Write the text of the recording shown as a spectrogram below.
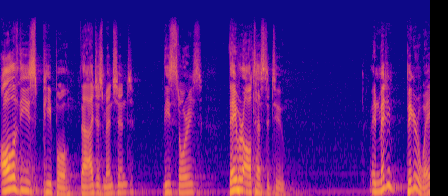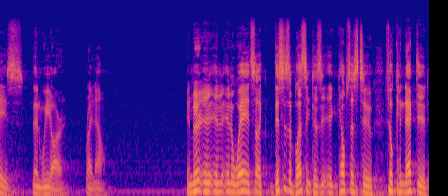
All of these people that I just mentioned, these stories, they were all tested too. In many bigger ways than we are right now. In, in, in a way, it's like this is a blessing because it, helps us to feel connected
